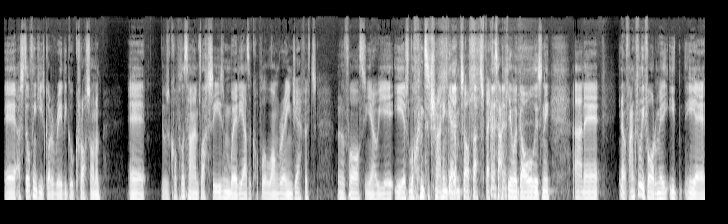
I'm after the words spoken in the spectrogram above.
Uh, I still think he's got a really good cross on him. Uh, there was a couple of times last season where he had a couple of long range efforts. And I thought, you know, he, he is looking to try and get himself that spectacular goal, isn't he? And uh, you know, thankfully for him, he, he uh,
